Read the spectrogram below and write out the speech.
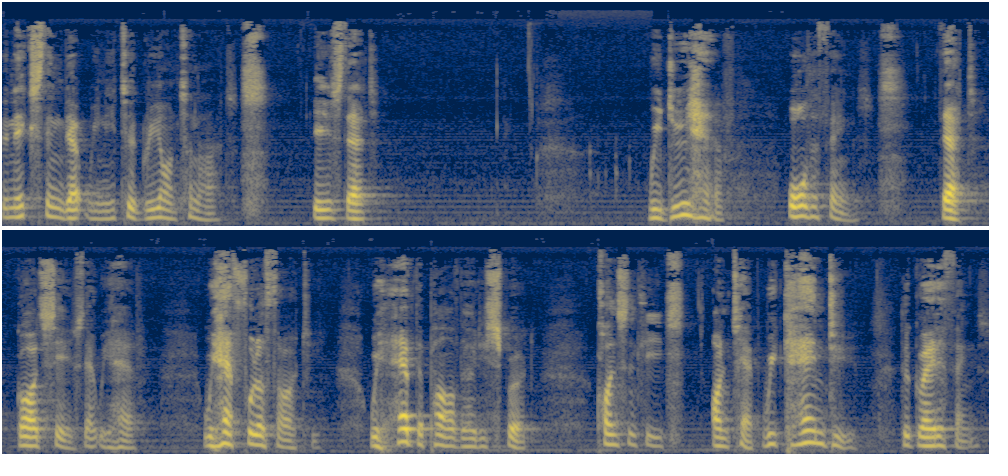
The next thing that we need to agree on tonight is that we do have all the things that God says that we have. We have full authority. We have the power of the Holy Spirit constantly on tap. We can do the greater things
